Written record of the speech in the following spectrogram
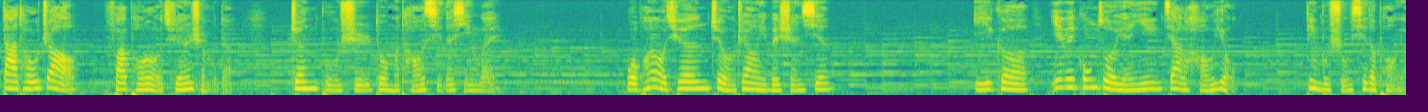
大头照发朋友圈什么的，真不是多么讨喜的行为。我朋友圈就有这样一位神仙，一个因为工作原因加了好友，并不熟悉的朋友。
